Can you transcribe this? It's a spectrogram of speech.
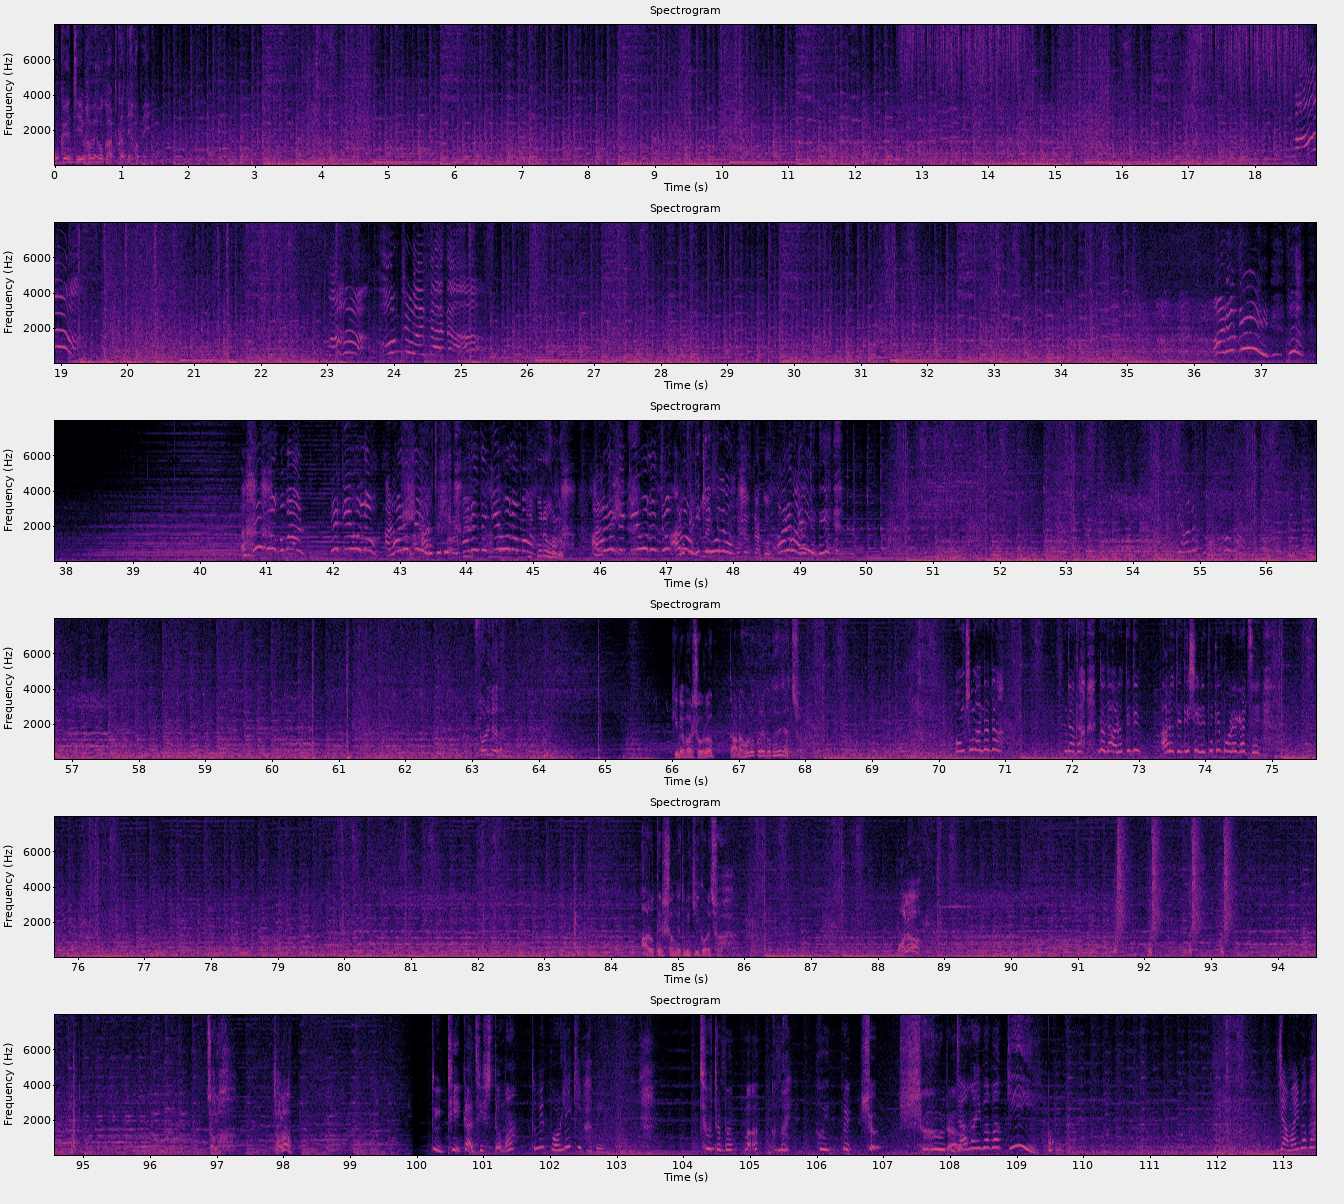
ওকে যেভাবে হোক আটকাতে হবে। কি ব্যাপার সৌরভ? তাড়াহুড়ো করে কোথায় যাচ্ছ? অংশুমান দাদা। দাদা দাদা আরতি দি আরতি দি সিঁড়ি থেকে পড়ে গেছে। আরতের সঙ্গে তুমি কি করেছ? বলো! চলো চলো। তুই ঠিক আছিস তো মা? তুমি পড়লে কীভাবে? ছোট মা আমায় ওই ওই সৌ- সৌরভ জামাই বাবা কি? জামাই বাবা?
